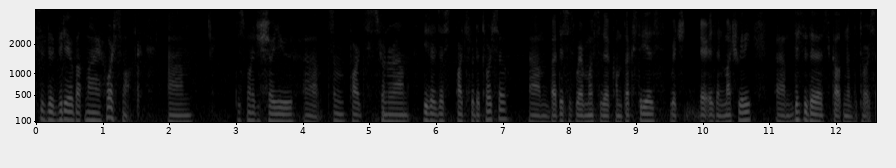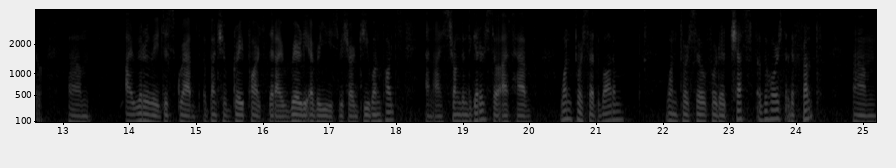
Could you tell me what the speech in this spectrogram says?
this is the video about my horse MOC. Um, just wanted to show you uh, some parts thrown around. These are just parts for the torso, um, but this is where most of the complexity is, which there isn't much really. Um, this is the skeleton of the torso. Um, I literally just grabbed a bunch of gray parts that I rarely ever use, which are G1 parts, and I strung them together. So I have one torso at the bottom, one torso for the chest of the horse at the front, um,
